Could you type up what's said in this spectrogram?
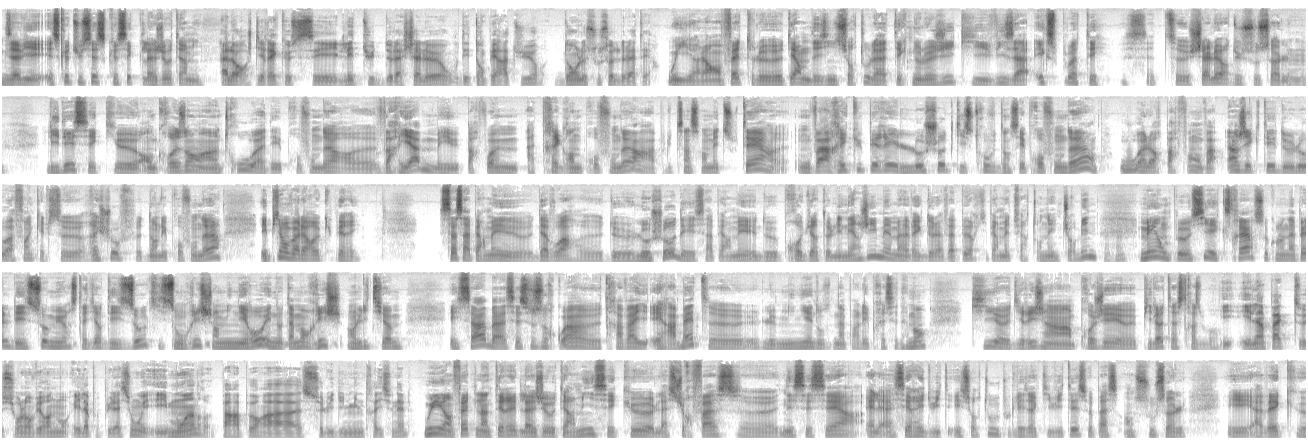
Xavier, est-ce que tu sais ce que c'est que la géothermie? Alors, je dirais que c'est l'étude de la chaleur ou des températures dans le sous-sol de la Terre. Oui, alors en fait, le terme désigne surtout la technologie qui vise à exploiter cette chaleur du sous-sol. Mhm. L'idée, c'est qu'en creusant un trou à des profondeurs euh, variables, mais parfois même à très grande profondeur, à plus de 500 mètres sous terre, on va récupérer l'eau chaude qui se trouve dans ces profondeurs, ou alors parfois on va injecter de l'eau afin qu'elle se réchauffe dans les profondeurs, et puis on va la récupérer. Ça, ça permet euh, d'avoir euh, de l'eau chaude et ça permet de produire de l'énergie, même avec de la vapeur qui permet de faire tourner une turbine. Mais on peut aussi extraire ce que l'on appelle des saumures, c'est-à-dire des eaux qui sont riches en minéraux et notamment riches en lithium. Et ça, bah, c'est ce sur quoi euh, travaille Eramet, euh, le minier dont on a parlé précédemment, qui euh, dirige un projet pilote à Strasbourg. Et, et l'impact sur l'environnement et la population est, est moindre par rapport à celui d'une mine traditionnelle? Oui, en fait, l'intérêt de la géothermie, c'est que la surface nécessaire, elle est assez réduite. Et surtout, toutes les activités se passent en sous-sol et avec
